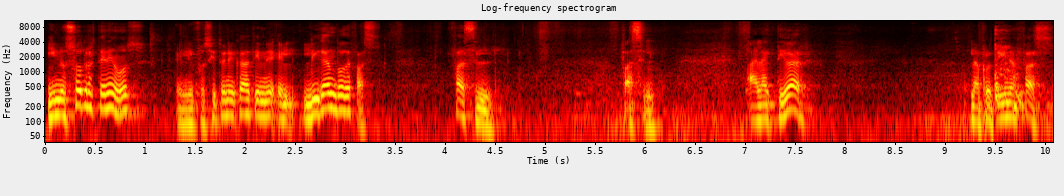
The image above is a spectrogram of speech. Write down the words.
Y nosotros tenemos, el linfocito NK tiene el ligando de FAS, FASL. FASL. Al activar la proteína FAS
